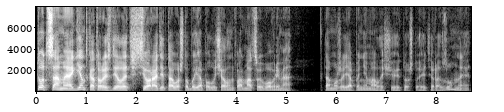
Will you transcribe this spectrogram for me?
Тот самый агент, который сделает все ради того, чтобы я получал информацию вовремя. К тому же я понимал еще и то, что эти разумные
